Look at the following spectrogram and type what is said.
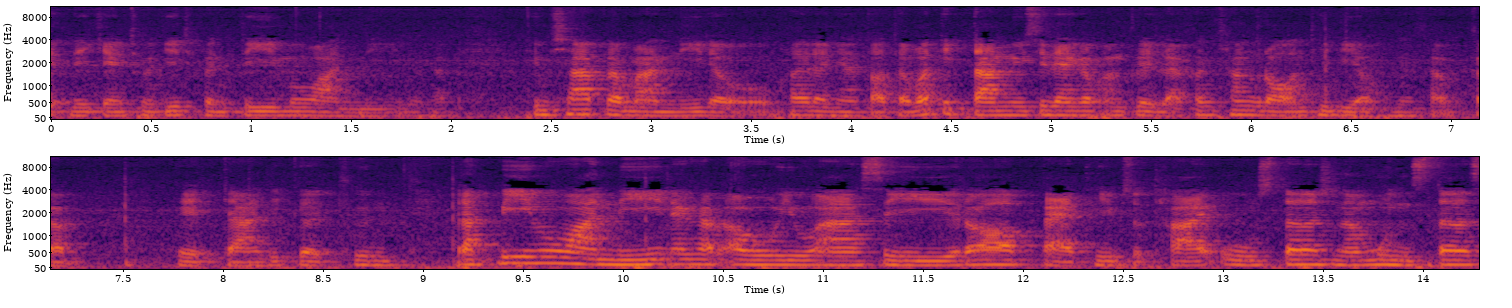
7 ในเกม 2020 เมื่อวานนี้นะครับทีมชาติประมาณนี้เดี๋ยวค่อยรายงานต่อแต่ว่าติดตามนิวซีแลนด์กับอังกฤษแล้วค่อนข้างร้อนทีเดียวนะครับกับเหตุการณ์ที่เกิดขึ้นรักบี้เมื่อวานนี้นะครับเอา URC รอบ 8 ทีมสุดท้ายอัลสเตอร์ชนะมันสเตอร์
